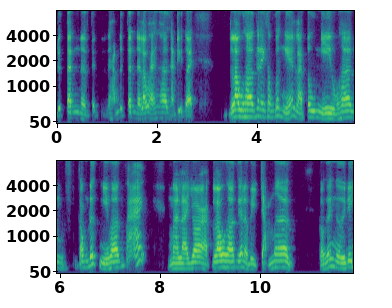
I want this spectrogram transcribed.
đức tin ờ, hạnh đức tin là lâu hơn hạnh trí tuệ. Lâu hơn ở đây không có nghĩa là tu nhiều hơn công đức nhiều hơn phải. Mà là do lâu hơn nghĩa là vì chậm hơn còn cái người đi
